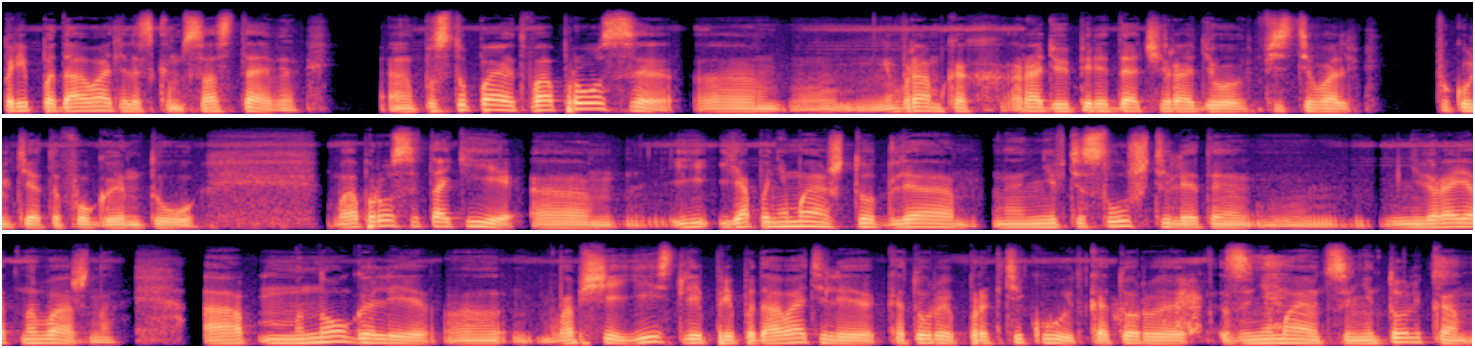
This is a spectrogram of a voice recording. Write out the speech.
преподавательском составе. Э, поступают вопросы э, в рамках радиопередачи «Радиофестиваль факультетов УГНТУ». Вопросы такие. Эм, и я понимаю, что для нефтеслушателей это невероятно важно. А много ли, э, вообще есть ли преподаватели, которые практикуют, которые занимаются не только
